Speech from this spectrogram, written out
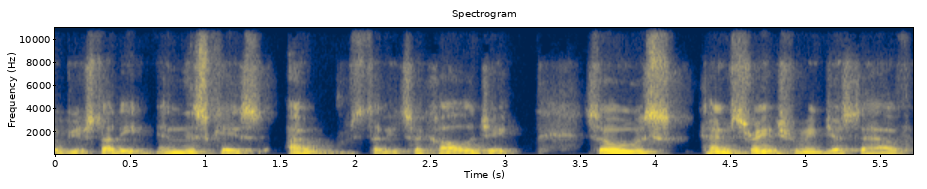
of your study. In this case, I studied psychology, so it was kind of strange for me just to have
